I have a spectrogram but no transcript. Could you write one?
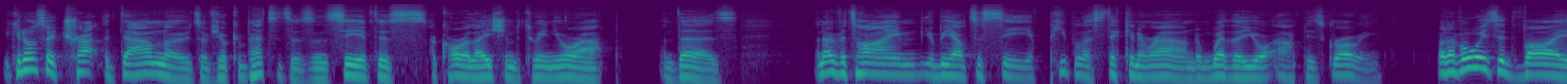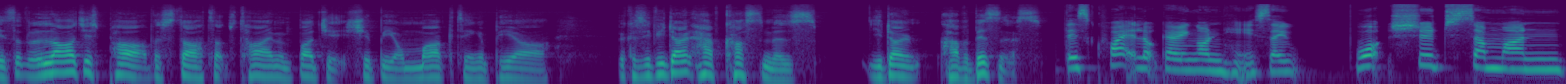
You can also track the downloads of your competitors and see if there's a correlation between your app and theirs. And over time, you'll be able to see if people are sticking around and whether your app is growing. But I've always advised that the largest part of a startup's time and budget should be on marketing and PR. Because if you don't have customers, you don't have a business. There's quite a lot going on here. So, what should someone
